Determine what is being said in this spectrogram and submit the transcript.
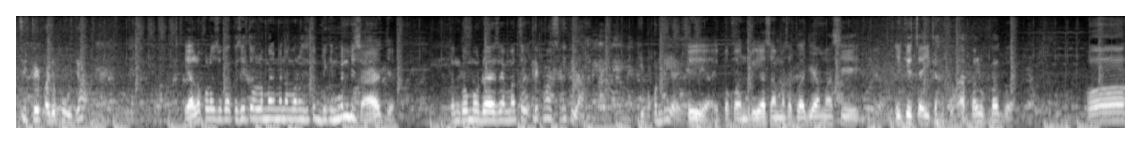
si Krip aja punya Ya lo kalau suka ke situ lo main-main sama orang situ bikin band bisa aja. Kan gue mau udah SMA tuh Krip masih itu ya hipokondria ya Iya, hipokondria sama satu lagi sama si Iki Ika tuh apa lupa gue. oh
